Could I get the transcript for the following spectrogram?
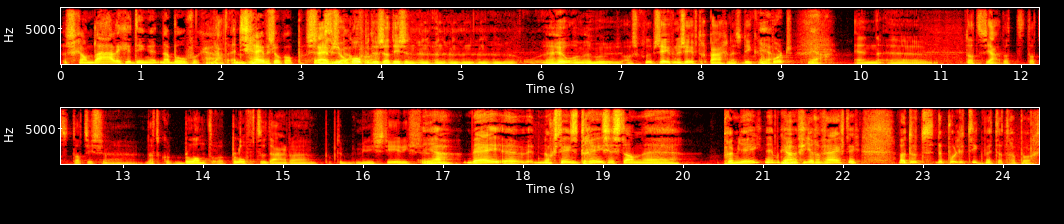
schandalige dingen naar boven gehaald. Ja, en die schrijven ze ook op. Schrijven ze ook op. Dus dat is een, een, een, een, een heel, een, een- als heb, 77 pagina's dik rapport. Ja. En eh, dat, ja, dat, dat, dat is, eh, dat bland ploft daar eh, op de ministeries. eh. Ja, bij eh, nog steeds Drees is dan eh, premier, neem ik Ja. aan, 54. Wat doet de politiek met dat rapport?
